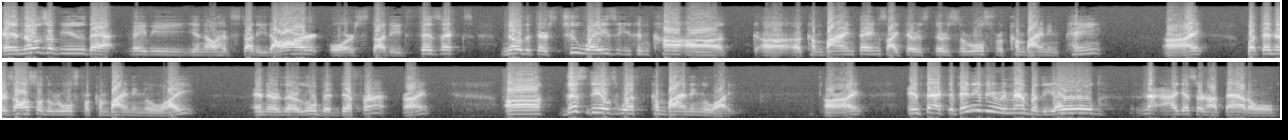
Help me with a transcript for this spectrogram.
And those of you that maybe you know have studied art or studied physics know that there's two ways that you can co- uh, uh, combine things. Like there's there's the rules for combining paint, all right, but then there's also the rules for combining light, and they're they're a little bit different, right? Uh, this deals with combining light, all right. In fact, if any of you remember the old, I guess they're not that old,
